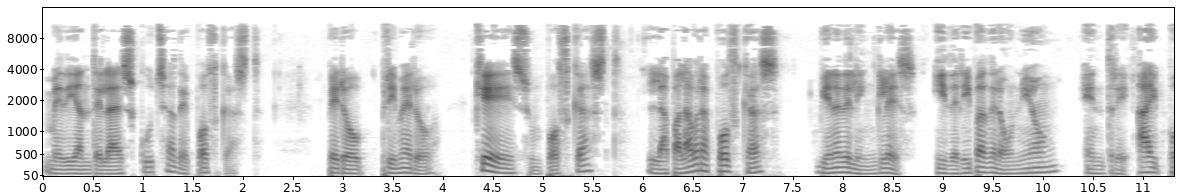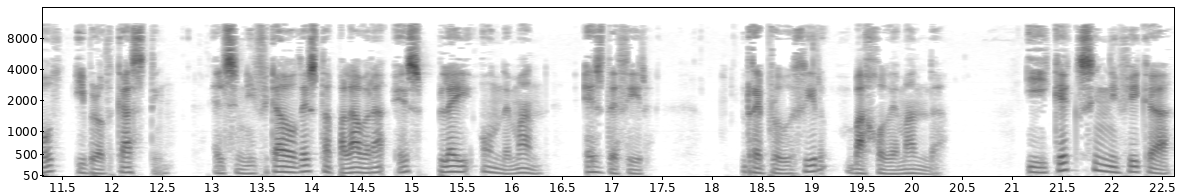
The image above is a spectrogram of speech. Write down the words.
mediante la escucha de podcast. Pero primero, ¿qué es un podcast? La palabra podcast viene del inglés y deriva de la unión entre iPod y broadcasting. El significado de esta palabra es play on demand, es decir, reproducir bajo demanda. ¿Y qué significa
